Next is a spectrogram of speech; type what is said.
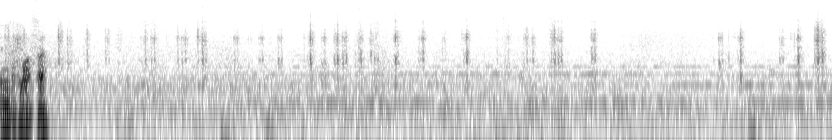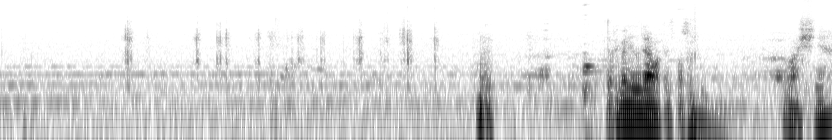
jest łatwe. Hmm. Ten sposób. Właśnie.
